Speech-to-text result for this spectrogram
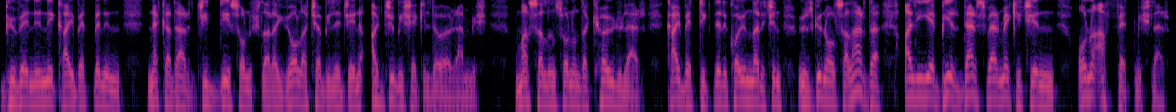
güvenini kaybetmenin ne kadar ciddi sonuçlara yol açabileceğini acı bir şekilde öğrenmiş. Masalın sonunda köylüler kaybettikleri koyunlar için üzgün olsalar da Ali'ye bir ders vermek için onu affetmişler.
